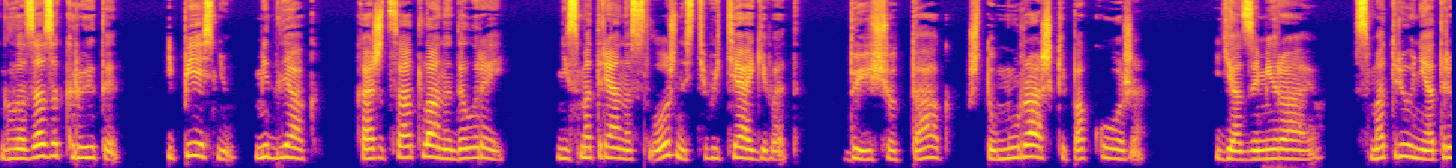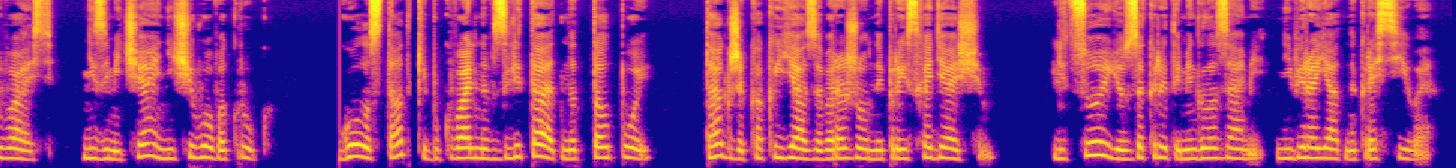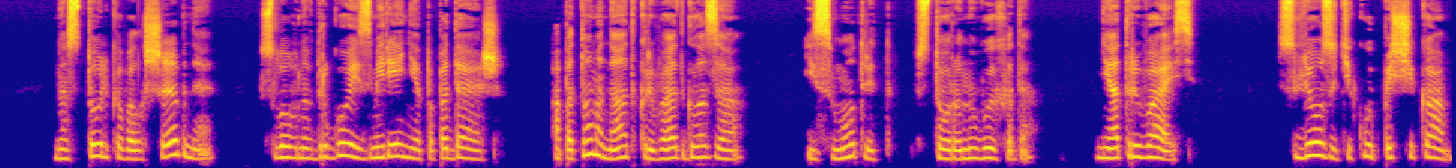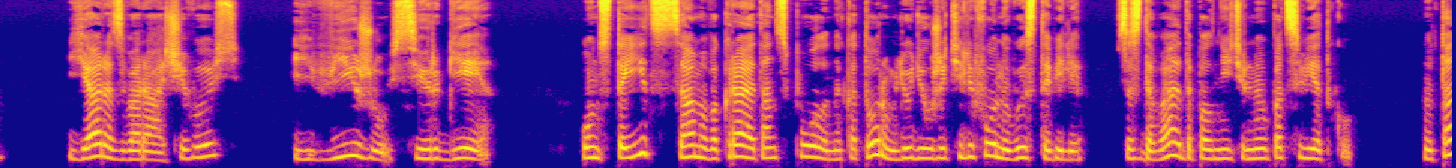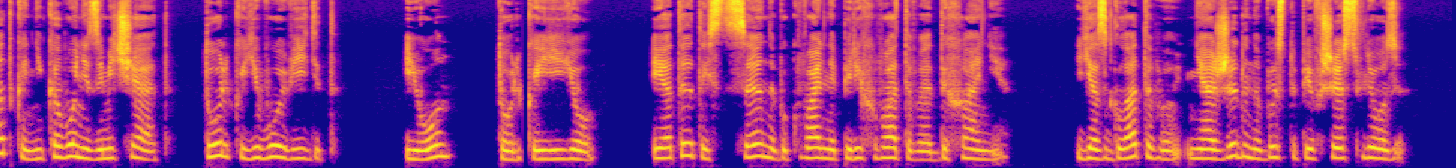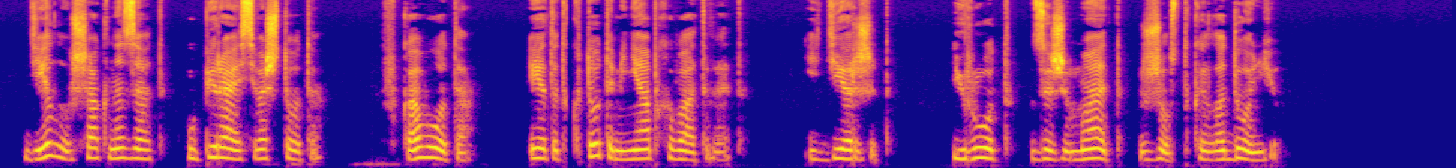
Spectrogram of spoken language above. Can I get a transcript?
Глаза закрыты. И песню «Медляк», кажется, от Ланы Дел Рей, несмотря на сложность, вытягивает. Да еще так, что мурашки по коже. Я замираю, смотрю, не отрываясь, не замечая ничего вокруг. Голос Татки буквально взлетает над толпой, так же, как и я, завороженный происходящим. Лицо ее с закрытыми глазами невероятно красивое. Настолько волшебное, словно в другое измерение попадаешь. А потом она открывает глаза и смотрит в сторону выхода, не отрываясь. Слезы текут по щекам. Я разворачиваюсь и вижу Сергея. Он стоит с самого края танцпола, на котором люди уже телефоны выставили, создавая дополнительную подсветку. Но Татка никого не замечает, только его видит. И он только ее. И от этой сцены буквально перехватывает дыхание. Я сглатываю неожиданно выступившие слезы. Делаю шаг назад, упираясь во что-то. В кого-то. И этот кто-то меня обхватывает и держит, и рот зажимает жесткой ладонью.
